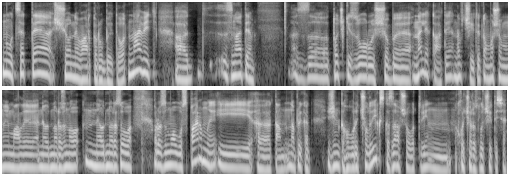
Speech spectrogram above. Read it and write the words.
ну це те, що не варто робити. От навіть знаєте з точки зору, щоб налякати, навчити, тому що ми мали неодноразово неодноразово розмову з парами, і е, там, наприклад, жінка говорить, чоловік сказав, що от він хоче розлучитися.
